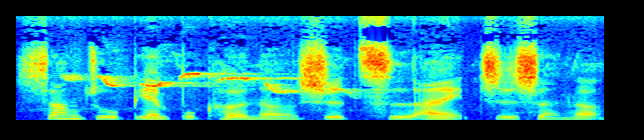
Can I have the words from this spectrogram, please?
上主便不可能是慈爱之神了。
